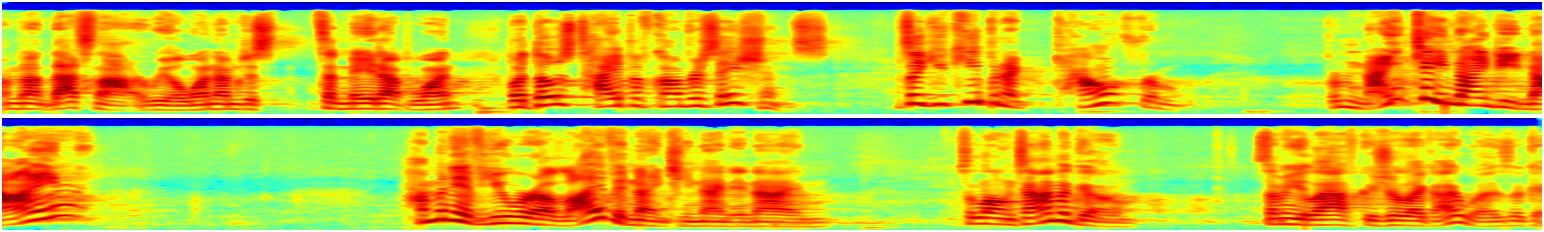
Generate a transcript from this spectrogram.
I'm not, that's not a real one, I'm just, it's a made up one. But those type of conversations. It's like you keep an account from, from 1999? How many of you were alive in 1999? It's a long time ago. Some of you laugh because you're like, I was. Okay.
